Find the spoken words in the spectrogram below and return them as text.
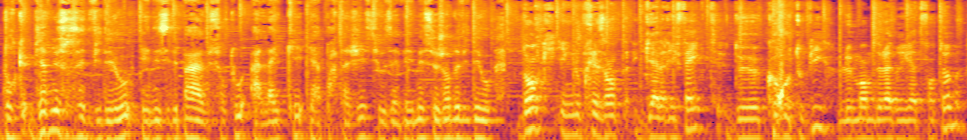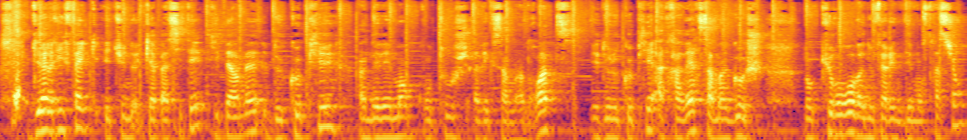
Donc bienvenue sur cette vidéo et n'hésitez pas surtout à liker et à partager si vous avez aimé ce genre de vidéo. Donc il nous présente Gallery Fake de Korotupi, le membre de la brigade fantôme. Gallery Fake est une capacité qui permet de copier un élément qu'on touche avec sa main droite et de le copier à travers sa main gauche. Donc Kuroro va nous faire une démonstration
